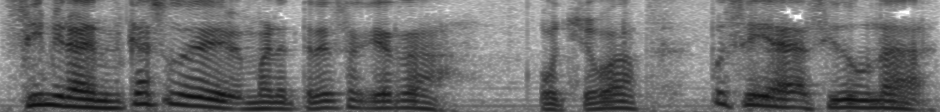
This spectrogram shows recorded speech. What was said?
Sí, mira, en el caso de María Teresa Guerra Ochoa, pues ella ha sido una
